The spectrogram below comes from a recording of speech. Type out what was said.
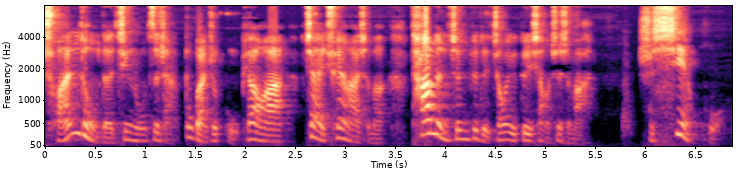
传统的金融资产，不管是股票啊、债券啊什么，他们针对的交易对象是什么？是现货。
